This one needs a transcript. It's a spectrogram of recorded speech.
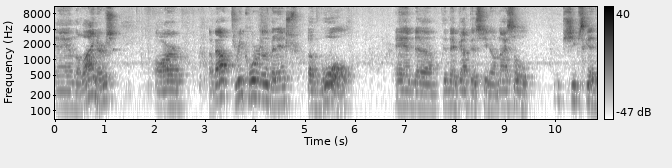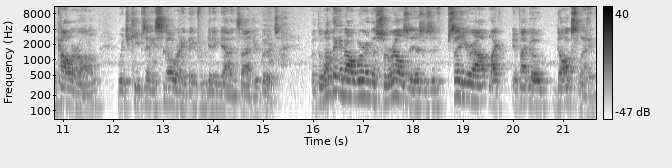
And the liners are about three quarters of an inch of wool and uh, then they've got this you know nice little sheepskin collar on them which keeps any snow or anything from getting down inside your boots. But the one thing about wearing the Sorels is, is if, say you're out, like if I go dog sledding,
